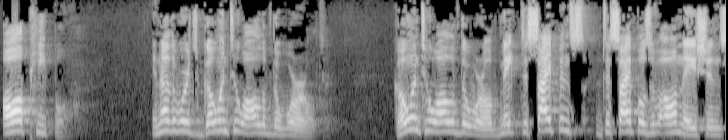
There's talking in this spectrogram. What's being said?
all people. In other words, go into all of the world. Go into all of the world, make disciples, disciples of all nations,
